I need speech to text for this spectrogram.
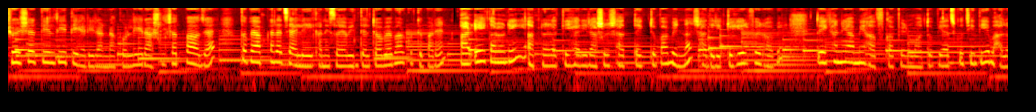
সরিষার তেল দিয়ে তেহারি রান্না করলে এর আসল স্বাদ পাওয়া যায়। তবে আপনারা চাইলে এখানে সয়াবিন তেলটাও ব্যবহার করতে পারেন। আর এই কারণেই আপনারা তেহারির আসল স্বাদটা একটু পাবেন না, স্বাদের একটু হেরফের হবে। তো এখানে আমি হাফ কাপের মতো পেঁয়াজ কুচি দিয়ে ভালো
